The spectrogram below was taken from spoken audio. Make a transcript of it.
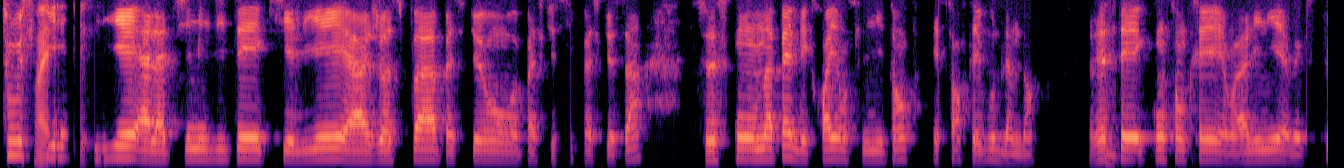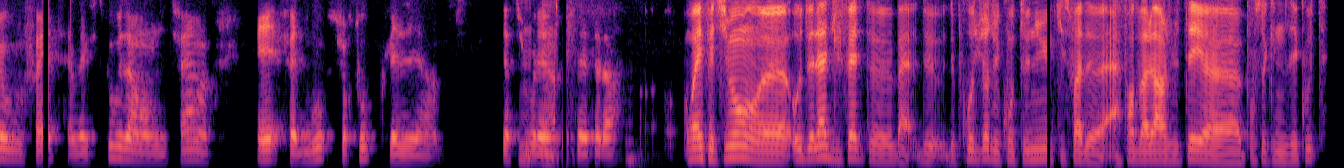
Tout ce qui est lié à la timidité, qui est lié à j'ose pas parce que on parce que si, parce que ça, c'est ce qu'on appelle les croyances limitantes et sortez-vous de là-dedans. Restez concentré, aligné avec ce que vous faites, avec ce que vous avez envie de faire et faites-vous surtout plaisir. Qu'est-ce que tu voulais rajouter là Ouais, effectivement, euh, au-delà du fait euh, bah, de, produire du contenu qui soit à forte valeur ajoutée euh, pour ceux qui nous écoutent,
